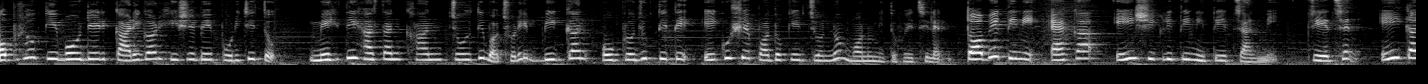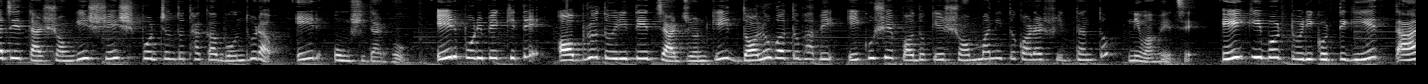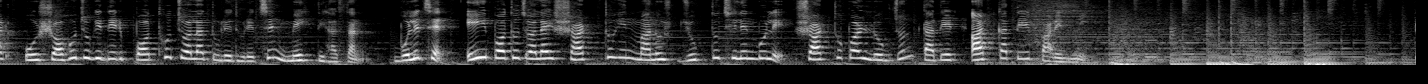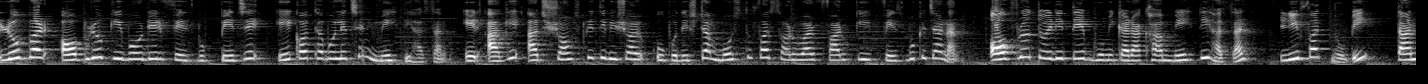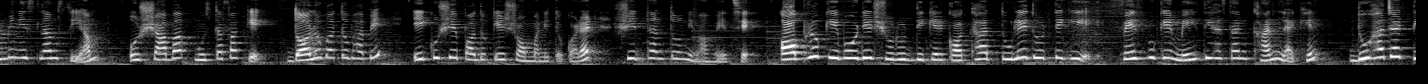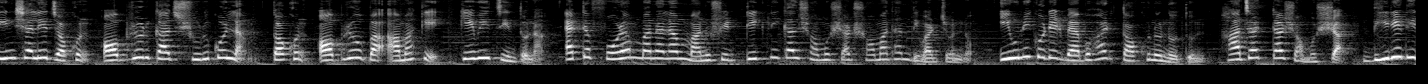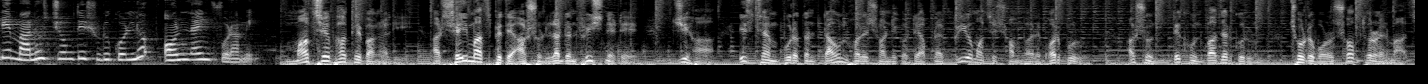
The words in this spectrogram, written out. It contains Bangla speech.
অভ্র কিবোর্ডের কারিগর হিসেবে পরিচিত মেহদি হাসান খান চলতি বছরে বিজ্ঞান ও প্রযুক্তিতে একুশে পদকের জন্য মনোনীত হয়েছিলেন। তবে তিনি একা এই স্বীকৃতি নিতে চাননি। চেয়েছেন এই কাজে তার সঙ্গে শেষ পর্যন্ত থাকা বন্ধুরাও এর অংশীদার হোক। এর পরিপ্রেক্ষিতে অভ্র তৈরিতে চারজনকে দলগতভাবে একুশে পদকে সম্মানিত করার সিদ্ধান্ত নেওয়া হয়েছে। এই কিবোর্ড তৈরি করতে গিয়ে তার ও সহযোগীদের পথ চলা তুলে ধরেছেন মেহদি হাসান। বলেছেন, এই পথ চলায় স্বার্থহীন মানুষ যুক্ত ছিলেন বলে স্বার্থপর লোকজন তাদের আটকাতে পারেননি। রোববার অভ্র কিবোর্ডের ফেসবুক পেজে এ কথা বলেছেন মেহদি হাসান। এর আগে আজ সংস্কৃতি বিষয়ক উপদেষ্টা মোস্তফা সরওয়ার ফারুকি ফেসবুকে জানান, অভ্র তৈরিতে ভূমিকা রাখা মেহদি হাসান, রিফাত নবী তানবিন ইসলাম সিয়াম ও শাবাব মুস্তাফাকে দলগতভাবে একুশে পদকে সম্মানিত করার সিদ্ধান্ত নেওয়া হয়েছে। অভ্র কিবোর্ডের শুরুর দিকের কথা তুলে ধরতে গিয়ে ফেসবুকে মেহেদি হাসান খান লেখেন দু হাজার তিন সালে যখন অভ্রর কাজ শুরু করলাম তখন অভ্র বা আমাকে কেউই চিনত না। একটা ফোরাম বানালাম মানুষের টেকনিক্যাল সমস্যার সমাধান দেওয়ার জন্য। ইউনিকোডের ব্যবহার তখনও নতুন। হাজারটা সমস্যা। ধীরে ধীরে মানুষ জমতে শুরু করল অনলাইন ফোরামে মাছে ভাতে বাঙালি। আর সেই মাছ পেতে আসুন লন্ডন ফিশ নেটে জি হ্যাঁ ইস্টহ্যাম পুরাতন টাউন হলের সন্নিকটে আপনার প্রিয় মাছের সম্ভারে ভরপুর। আসুন, দেখুন, বাজার করুন ছোট বড় সব ধরনের মাছ।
